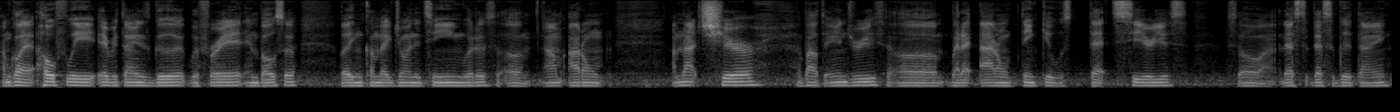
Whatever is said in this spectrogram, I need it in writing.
I'm glad. Hopefully, everything's good with Fred and Bosa. They can come back join the team with us. Um, I'm, I don't. I'm not sure about the injuries, uh, but I, I, don't think it was that serious. So uh, that's that's a good thing.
